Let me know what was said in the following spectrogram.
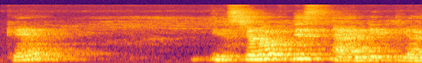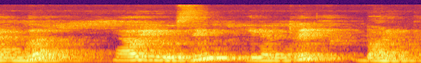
Okay. Instead of this antique lamp, now using electric bulb.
